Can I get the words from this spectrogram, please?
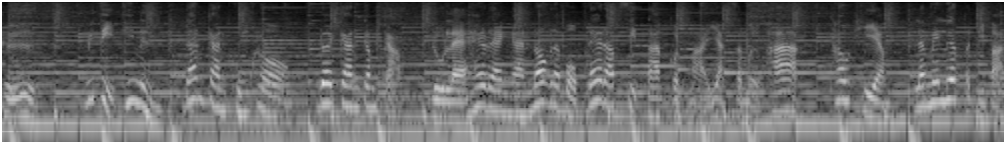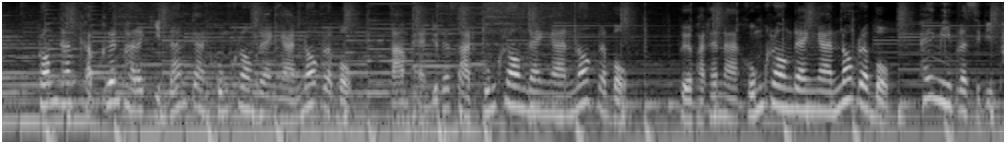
คือ มิติที่ 1 ด้านการคุ้มครอง โดยการกำกับดูแลให้แรงงานนอกระบบได้รับสิทธิตามกฎหมายอย่างเสมอภาค เท่าเทียม และไม่เลือกปฏิบัติ พร้อมทั้งขับเคลื่อนภารกิจด้านการคุ้มครองแรงงานนอกระบบ ตามแผนยุทธศาสตร์คุ้มครองแรงงานนอกระบบ เพื่อพัฒนาคุ้มครองแรงงานนอกระบบ ให้มีประสิทธิภ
